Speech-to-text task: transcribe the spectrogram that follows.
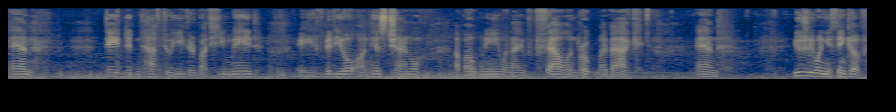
And Dave didn't have to either, but he made a video on his channel about me when I fell and broke my back. And usually when you think of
